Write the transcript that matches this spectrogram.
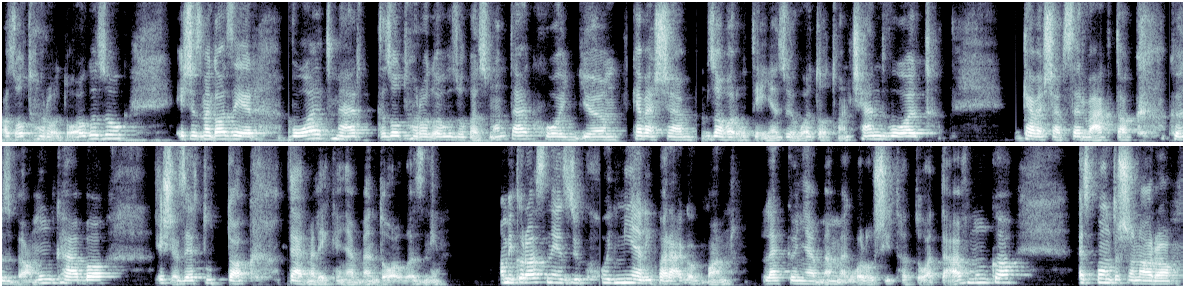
az otthonról dolgozók, és ez meg azért volt, mert az otthonról dolgozók azt mondták, hogy kevesebb zavaró tényező volt otthon, csend volt, kevesebb vágtak közbe a munkába, és ezért tudtak termelékenyebben dolgozni. Amikor azt nézzük, hogy milyen iparágakban legkönnyebben megvalósítható a távmunka, ez pontosan arra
